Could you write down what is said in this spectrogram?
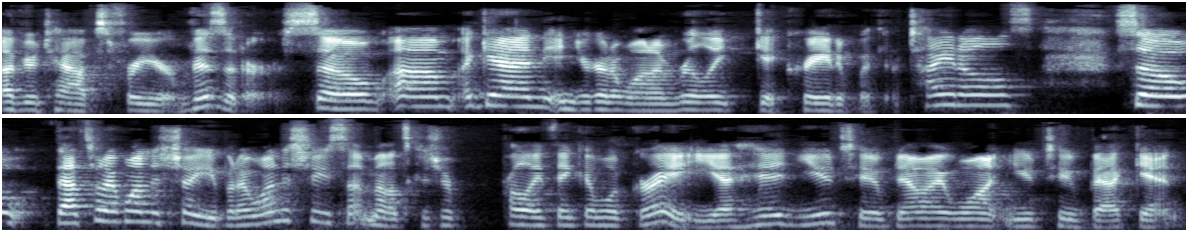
of your tabs for your visitors. So um, again, and you're going to want to really get creative with your titles. So that's what I wanted to show you, but I want to show you something else because you're probably thinking, well, great, you hid YouTube. Now I want YouTube back in.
